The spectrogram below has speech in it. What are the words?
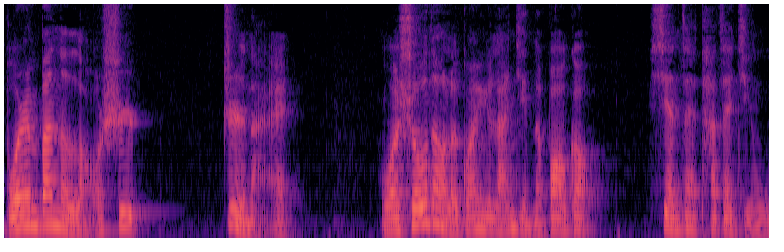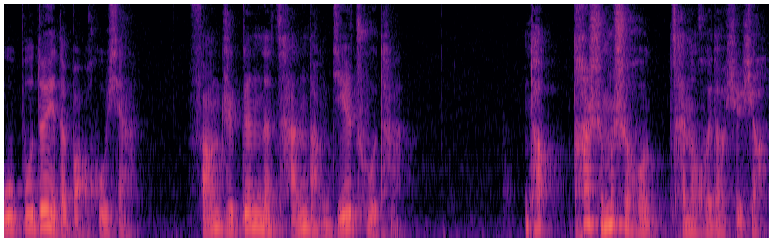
博人班的老师，志乃。我收到了关于蓝景的报告，现在他在警务部队的保护下，防止根的残党接触他。他他什么时候才能回到学校？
